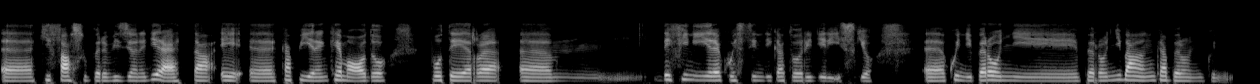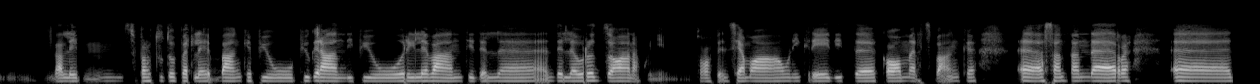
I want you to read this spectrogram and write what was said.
eh, chi fa supervisione diretta e eh, capire in che modo poter ehm, definire questi indicatori di rischio. Eh, quindi per ogni, per ogni banca, per ogni, quindi dalle, soprattutto per le banche più, più grandi, più rilevanti del, dell'Eurozona, quindi insomma, pensiamo a Unicredit, Commerzbank, eh, Santander, eh,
